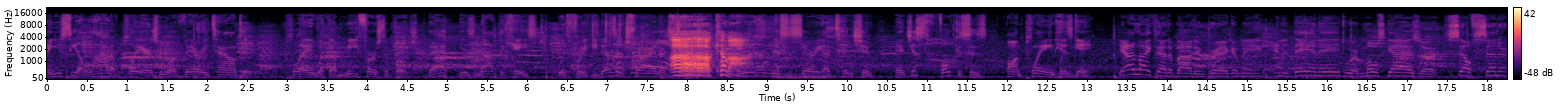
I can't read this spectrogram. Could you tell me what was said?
And you see a lot of players who are very talented play with a me-first approach. That is not the case with Freq. He doesn't try and Oh, come on. any unnecessary attention and just focuses on playing his game. Yeah, I like that about him, Greg. I mean, in a day and age where most guys are self-centered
